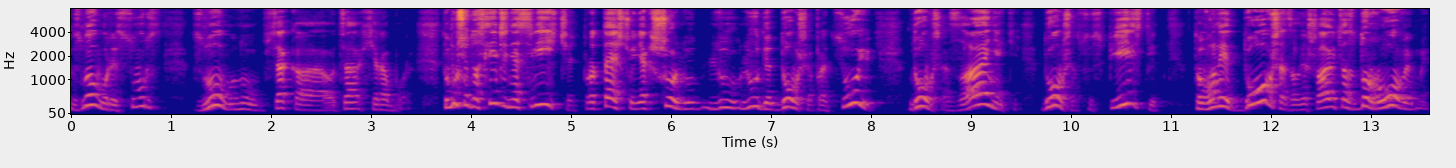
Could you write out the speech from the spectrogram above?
Знову ресурс, знову ну, всяка оця хірабора. Тому що дослідження свідчать про те, що якщо лю- лю- люди довше працюють, довше зайняті, довше в суспільстві, то вони довше залишаються здоровими,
